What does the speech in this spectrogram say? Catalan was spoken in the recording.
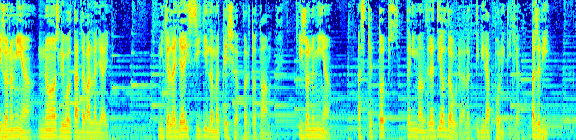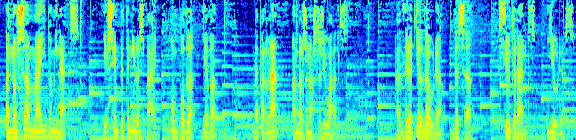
Isonomia no és l'igualtat davant la llei, ni que la llei sigui la mateixa per tothom. Isonomia és que tots tenim el dret i el deure a l'activitat política, és a dir, a no ser mai dominats i a sempre tenir l'espai on poder i haver de parlar amb els nostres iguals. El dret i el deure de ser ciutadans lliures.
